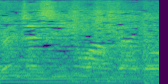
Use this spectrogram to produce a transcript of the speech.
跟着希望在动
